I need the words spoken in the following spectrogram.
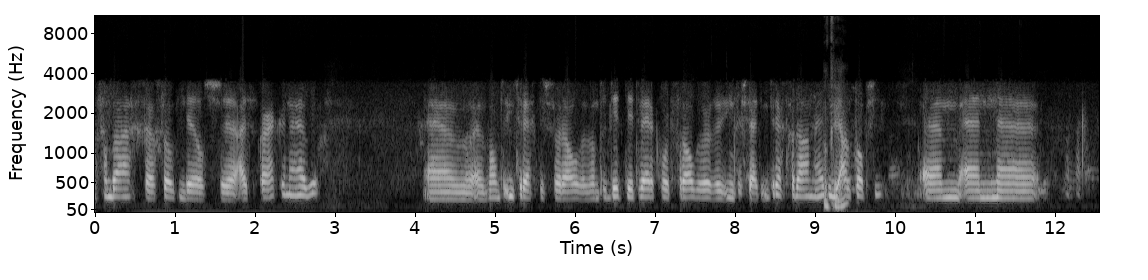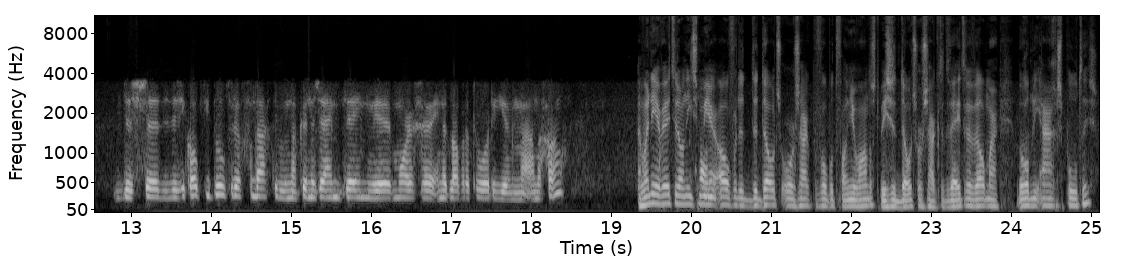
vandaag grotendeels uit elkaar kunnen hebben. Want Utrecht is vooral, want dit, dit werk wordt vooral door de Universiteit Utrecht gedaan, hè, okay. die autopsie. Um, en dus, uh, dus ik hoop die bul terug vandaag te doen. Dan kunnen zij meteen weer morgen in het laboratorium aan de gang. En wanneer weet u dan iets meer over de, de doodsoorzaak bijvoorbeeld van Johannes? Tenminste, de doodsoorzaak, dat weten we wel, maar waarom die aangespoeld is?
